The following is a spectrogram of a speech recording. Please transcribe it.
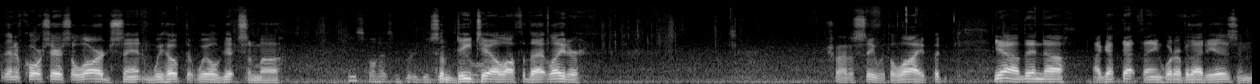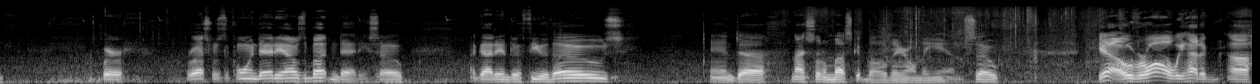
then of course there's a large cent and we hope that we'll get some uh, He's gonna have some pretty good some detail off of that later. Try to see with the light, but yeah, then uh, I got that thing, whatever that is, and where Russ was the coin daddy, I was the button daddy. So I got into a few of those, and uh, nice little musket ball there on the end. So yeah, overall we had a, uh,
